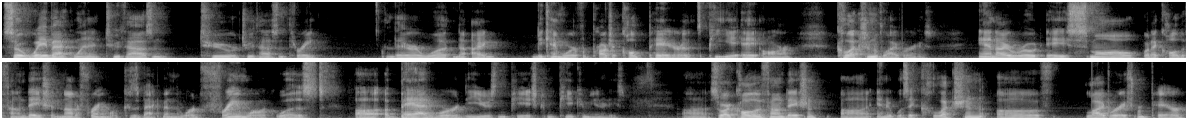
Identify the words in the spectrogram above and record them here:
so way back when in 2002 or 2003, there was, I became aware of a project called Pear, that's P E A R, collection of libraries. And I wrote a small, what I call the foundation, not a framework, because back then the word framework was uh, a bad word to use in PHP communities. Uh, so I called it a foundation, uh, and it was a collection of libraries from Pear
